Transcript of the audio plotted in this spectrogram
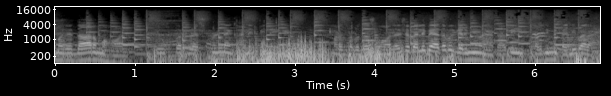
मज़ेदार माहौल। ऊपर रेस्टोरेंट है, खाने पीने के। बड़ा ज़बरदस्त माहौल है। इससे पहले भी आया था, पर गर्मी में आया था। अभी सर्दी में पहली बार आया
